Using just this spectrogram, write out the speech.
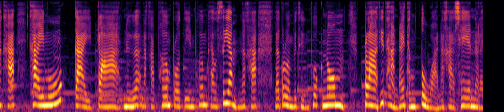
นะคะไข่หมูไก่ปลาเนื้อนะคะ เพิ่มโปรตีนเพิ่มแคลเซียมนะคะ แล้วก็รวมไปถึงพวกนม ลาที่ทานได้ทั้งตัวนะคะ เช่นอะไร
